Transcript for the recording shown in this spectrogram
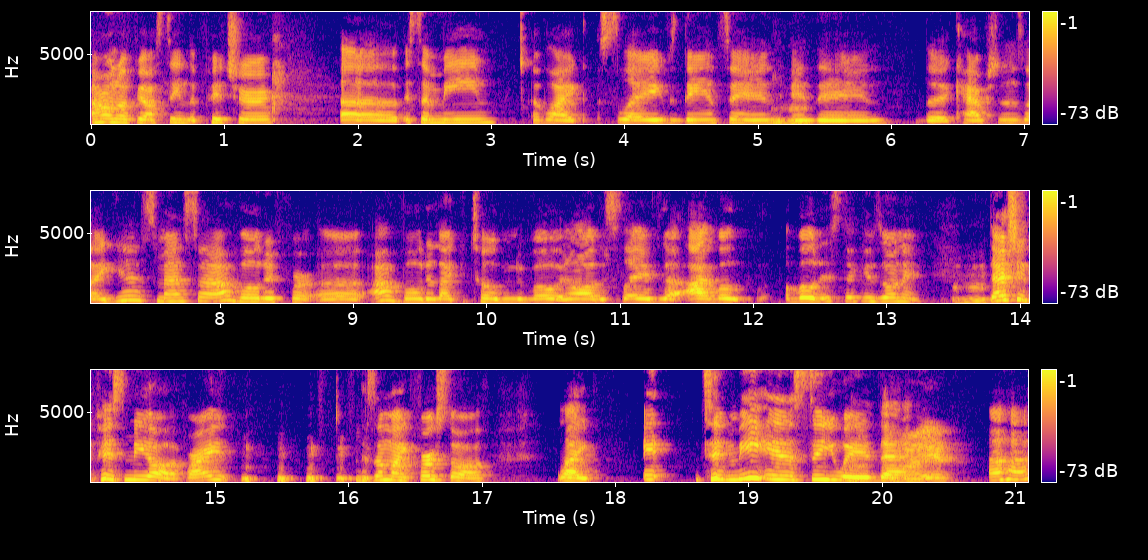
I don't know if y'all seen the picture. Uh, it's a meme of like slaves dancing, Mhm. and then the caption is like, "Yes, master, I voted for. Uh, I voted like you told me to vote, and all the slaves got I vote voted stickers on it. hmm That shit pissed me off, right? Because I'm like, first off, like to me it insinuated that. In my ear? Uh huh.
